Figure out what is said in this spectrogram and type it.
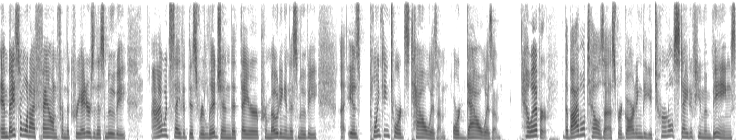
And based on what I found from the creators of this movie, I would say that this religion that they are promoting in this movie uh, is pointing towards Taoism or Taoism. However, the Bible tells us regarding the eternal state of human beings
